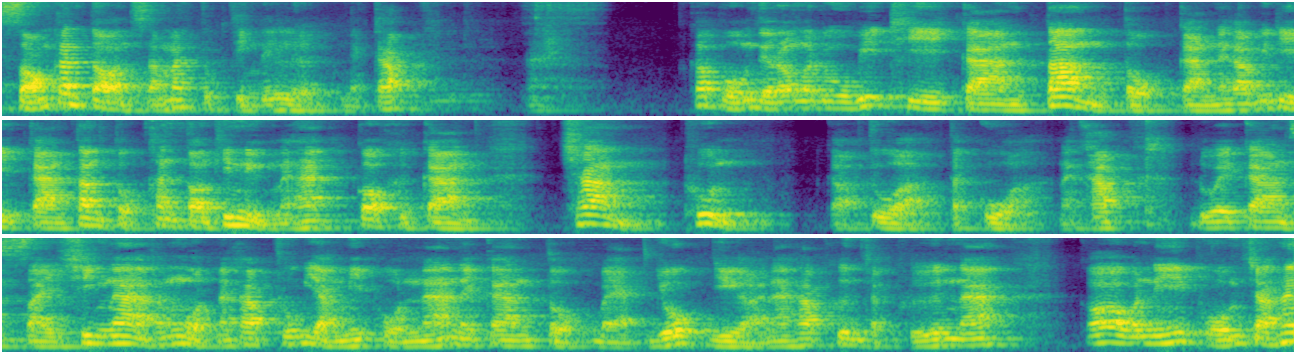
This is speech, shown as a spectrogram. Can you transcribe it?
2 ขั้นตอนสามารถตกจริงได้เลยนะครับครับผมเดี๋ยวเรามาดูวิธีการตั้งตกกันนะครับ วิธีการตั้งตกขั้นตอนที่หนึ่งนะฮะก็คือการช่างทุ่นกับตัวตะกั่วนะครับ โดยการใส่ชิ่งหน้าทั้งหมดนะครับ ทุกอย่างมีผลนะในการตกแบบยกเหยื่อนะครับ ขึ้นจากพื้นนะ ก็วันนี้ผมจะให้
